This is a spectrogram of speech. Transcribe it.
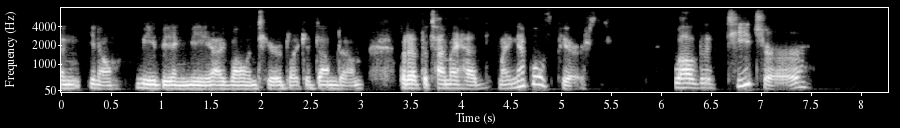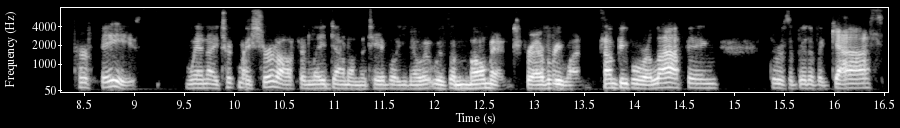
And you know, me being me, I volunteered like a dum dum. But at the time, I had my nipples pierced. Well, the teacher, her face when I took my shirt off and laid down on the table, you know, it was a moment for everyone. Some people were laughing. There was a bit of a gasp.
